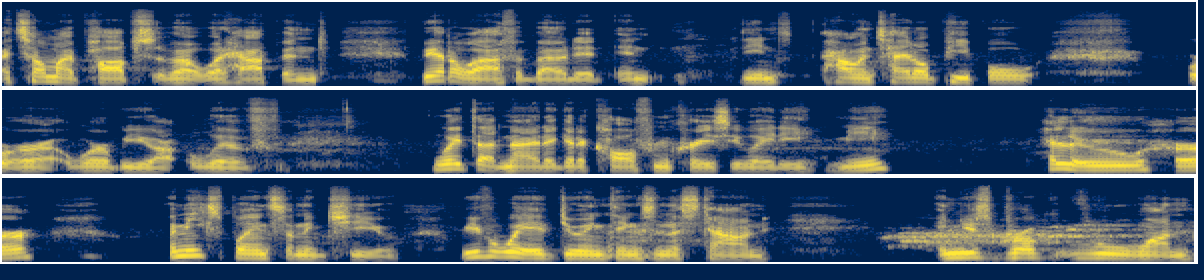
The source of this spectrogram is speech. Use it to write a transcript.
I tell my pops about what happened. We had a laugh about it and the how entitled people were where we uh, live. Late that night, I get a call from Crazy Lady. Me? Hello, her. Let me explain something to you. We have a way of doing things in this town, and you just broke rule one.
